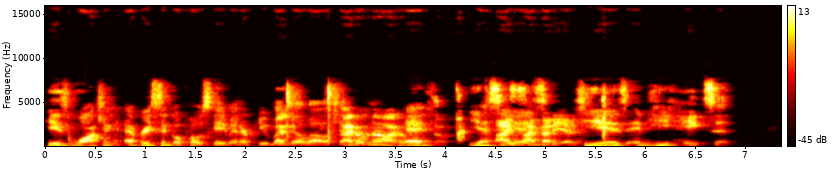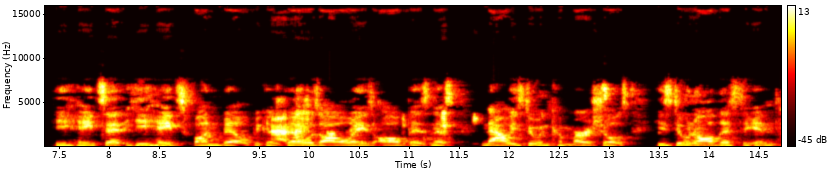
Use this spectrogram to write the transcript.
He's watching every single post-game interview by Bill Belichick. I don't know. I don't And- think so. Yes, he I, is. I bet he is. He is, and he hates it. He hates it. He hates fun Bill because Bill was always all business. Now he's doing commercials. He's doing all this to get in Tom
